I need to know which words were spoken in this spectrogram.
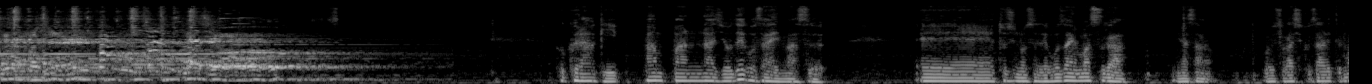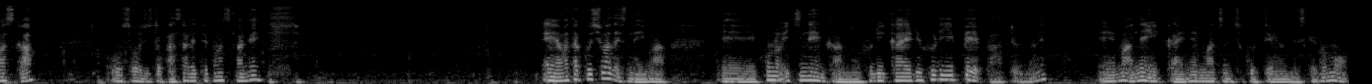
くらはぎパンパンラジオでございます。えー、年の瀬でございますが、皆さん、お忙しくされてますか？大掃除とかされてますかね？えー、私はですね、今、えー、この1年間の振り返りフリーペーパーというのね、えー、まあ年1回年末に作ってるんですけども、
